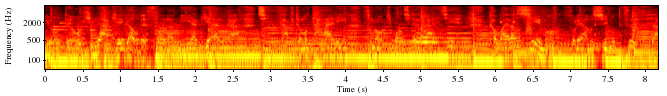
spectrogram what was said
両手を開き笑顔で空見上げるか？小さくても大輪その気持ちが大事。可愛らしいもんそりゃ虫もついさ。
